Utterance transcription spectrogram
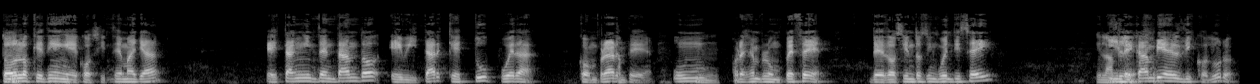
todos Mm. los que tienen ecosistema ya, están intentando evitar que tú puedas comprarte un, Mm. por ejemplo, un PC de 256 Y, le cambies el disco duro.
